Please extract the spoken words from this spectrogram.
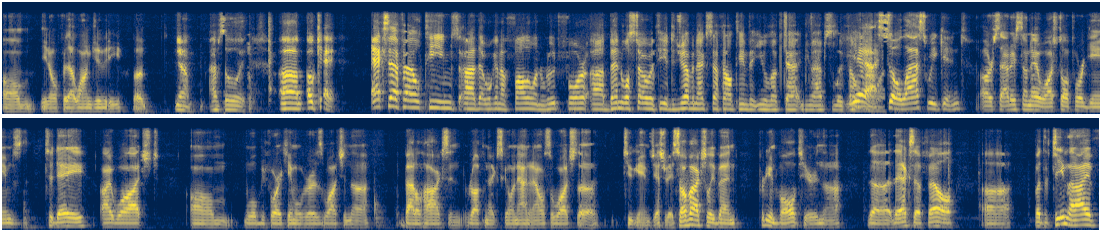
um, you know, for that longevity. But Yeah, absolutely. Um, okay, XFL teams uh, that we're gonna follow and root for. Uh, ben, we'll start with you. Did you have an XFL team that you looked at and you absolutely fell Yeah. So last weekend or Saturday, Sunday, I watched all four games. Today, I watched. Um, well, before I came over, I was watching the Battlehawks and Roughnecks going on, and I also watched the two games yesterday. So I've actually been pretty involved here in the the the XFL. Uh, but the team that I've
